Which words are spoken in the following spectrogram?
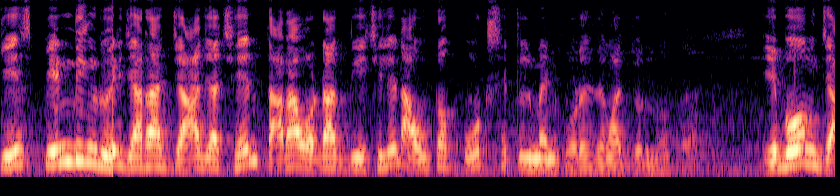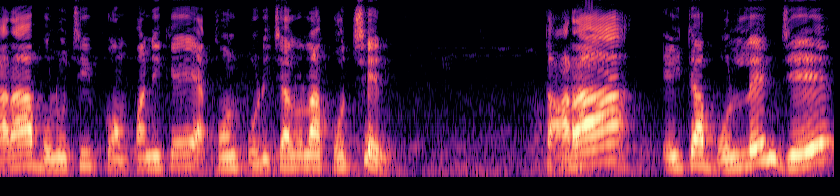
কেস পেন্ডিং রয়েছে যারা জাজ আছেন, তারা অর্ডার দিয়েছিলেন আউট অফ কোর্ট সেটেলমেন্ট করে দেওয়ার জন্য। এবং যারা ব্লুচিপ কোম্পানিকে এখন পরিচালনা করছেন, তারা এইটা বললেন যে,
